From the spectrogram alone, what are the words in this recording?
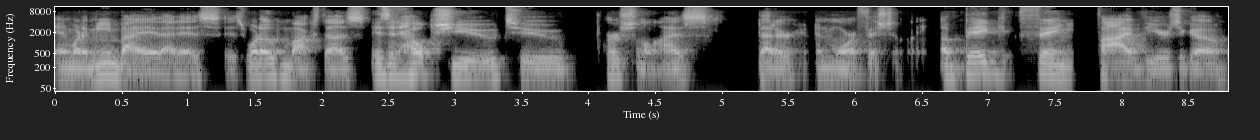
And what I mean by that is, is what Opnbx does is it helps you to personalize better and more efficiently. A big thing five years ago,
